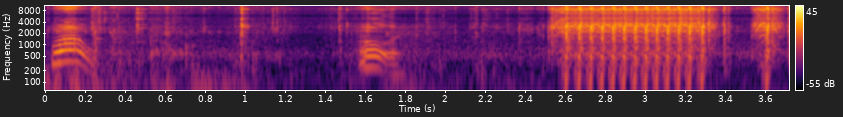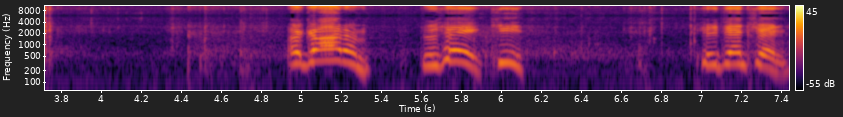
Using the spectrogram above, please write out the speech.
Whoa! Holy. I got him! There's, hey, Keith. Pay attention.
